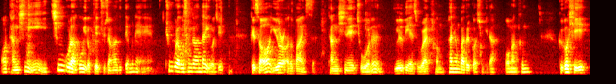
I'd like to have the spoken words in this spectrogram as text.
어, 당신이 친구라고 이렇게 주장하기 때문에 친구라고 생각한다 이거지. 그래서 your advice 당신의 조언은 will be as welcome 환영받을 것입니다. 뭐만큼 그것이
